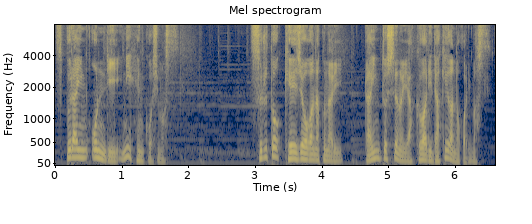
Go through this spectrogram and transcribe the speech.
スプラインオンリーに変更します。すると形状がなくなり、ラインとしての役割だけが残ります。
